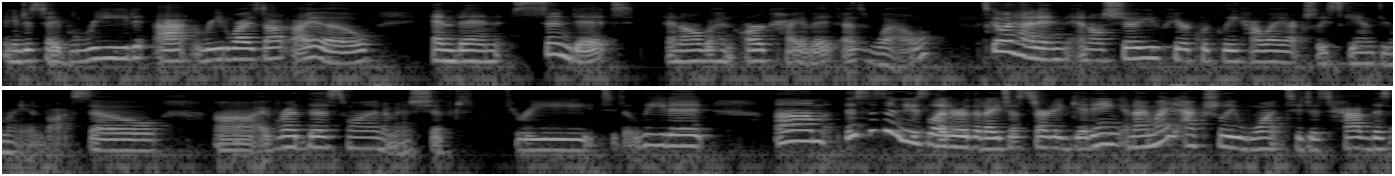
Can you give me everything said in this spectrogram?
I can just type read at readwise.io and then send it and I'll go ahead and archive it as well. Let's go ahead and, and I'll show you here quickly how I actually scan through my inbox. So uh, I've read this one. I'm going to shift three to delete it. Um, this is a newsletter that I just started getting, and I might actually want to just have this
